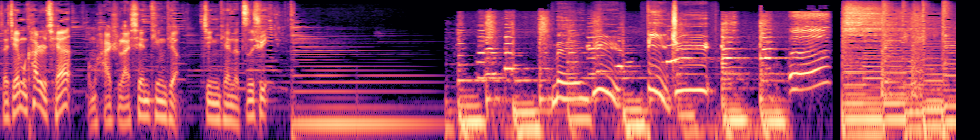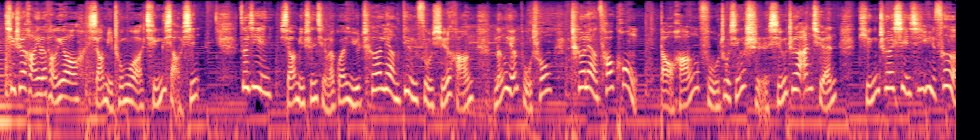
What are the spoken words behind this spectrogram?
在节目开始前，我们还是来先听听今天的资讯。每日必知。汽车行业的朋友，小米出没，请小心。最近，小米申请了关于车辆定速巡航、能源补充、车辆操控、导航、辅助行驶、行车安全、停车信息预测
